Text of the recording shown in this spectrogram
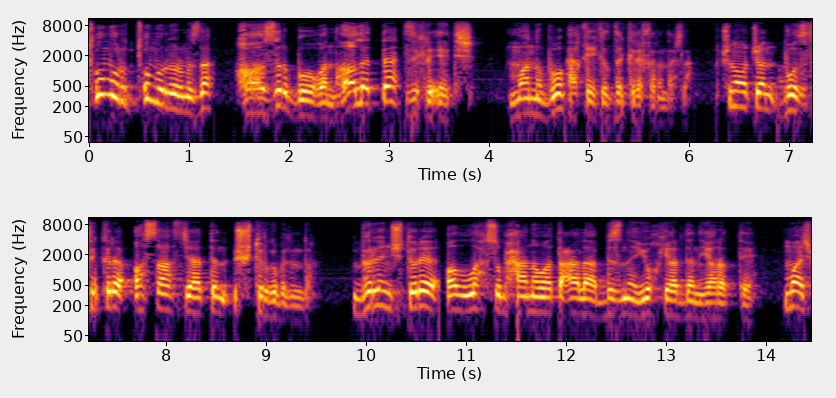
tumur tumurlarimizda hozir bo'lgan holatda zikr etish. Mana bu haqiqiy zikri qarindoshlar. Shuning uchun bu zikri asos jihatdan uch turga bilindi birinchi turi alloh subhanava taolo bizni yo'q yerdan yaratdi. Shu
